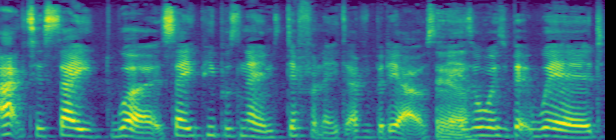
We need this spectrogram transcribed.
actors say words, say people's names differently to everybody else, and Yeah. it's always a bit weird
